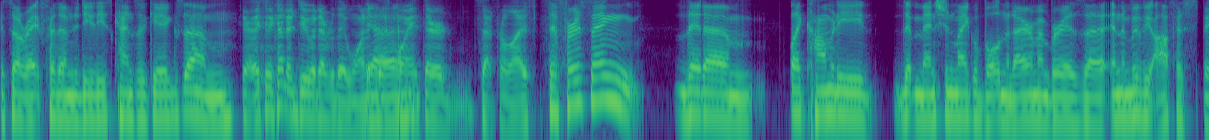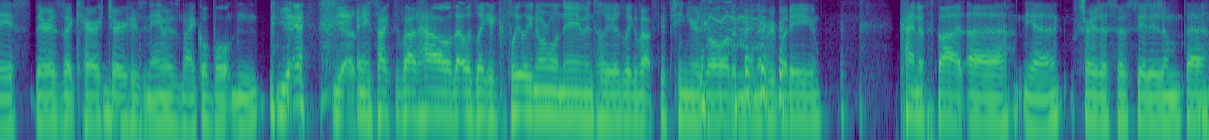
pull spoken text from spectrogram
it's all right for them to do these kinds of gigs. Um, Yeah, they can kind of do whatever they want at this point. They're set for life. The first thing that um like comedy that mentioned Michael Bolton that I remember is uh, in the movie Office Space. There is a character whose name is Michael Bolton. Yes, yes. and he talked about how that was like a completely normal name until he was like about 15 years old, and then everybody kind of thought, uh, yeah, started associated him with that.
